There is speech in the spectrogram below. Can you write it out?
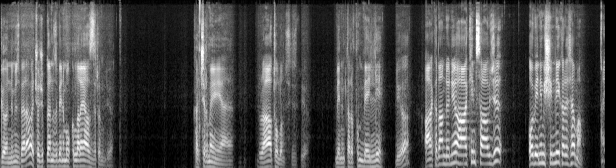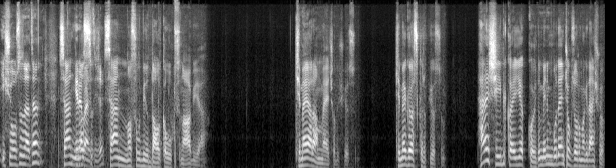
Gönlümüz beraber çocuklarınızı benim okullara yazdırın diyor. Kaçırmayın yani. Rahat olun siz diyor. Benim tarafım belli diyor. Arkadan dönüyor hakim savcı o benim işimliği karışamam. İş olsa zaten Sen Giremez nasıl, diyecek. sen nasıl bir dal kavuksun abi ya? Kime yaranmaya çalışıyorsun? Kime göz kırpıyorsun? Her şeyi bir kayaya koydum. Benim burada en çok zoruma giden şu.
